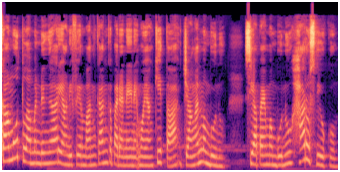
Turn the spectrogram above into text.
Kamu telah mendengar yang difirmankan kepada nenek moyang kita, jangan membunuh. Siapa yang membunuh harus dihukum.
